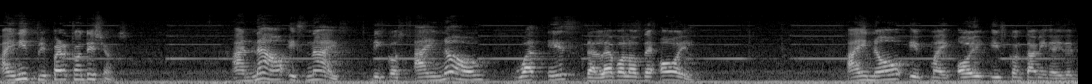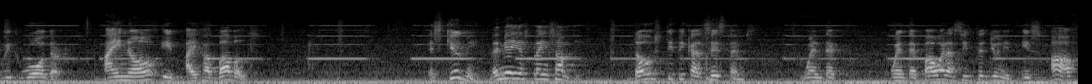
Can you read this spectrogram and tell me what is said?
I need prepared conditions. And now it's nice because I know what is the level of the oil. I know if my oil is contaminated with water. I know if I have bubbles. Excuse me, let me explain something. Those typical systems, when the, when the power assisted unit is off,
